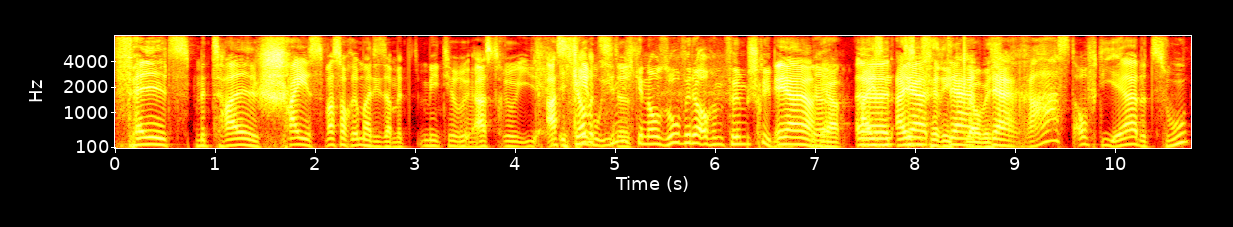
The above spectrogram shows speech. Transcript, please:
Fels, Metall, Scheiß, was auch immer dieser mit Meteoro Asteroid, Asteroid Ich glaube, ziemlich genau so wird er auch im Film beschrieben. Ja, ja. Ja, Äh, Eisen, der- Eisenferrit, glaube ich. Der rast auf die Erde zu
